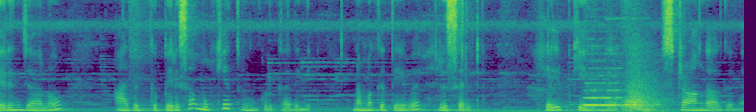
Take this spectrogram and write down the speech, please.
தெரிஞ்சாலும் அதுக்கு பெருசாக முக்கியத்துவம் கொடுக்காதீங்க. நமக்கு தேவை ரிசல்ட் ஹெல்ப் கேளுங்க ஸ்ட்ராங் ஆகுங்க.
